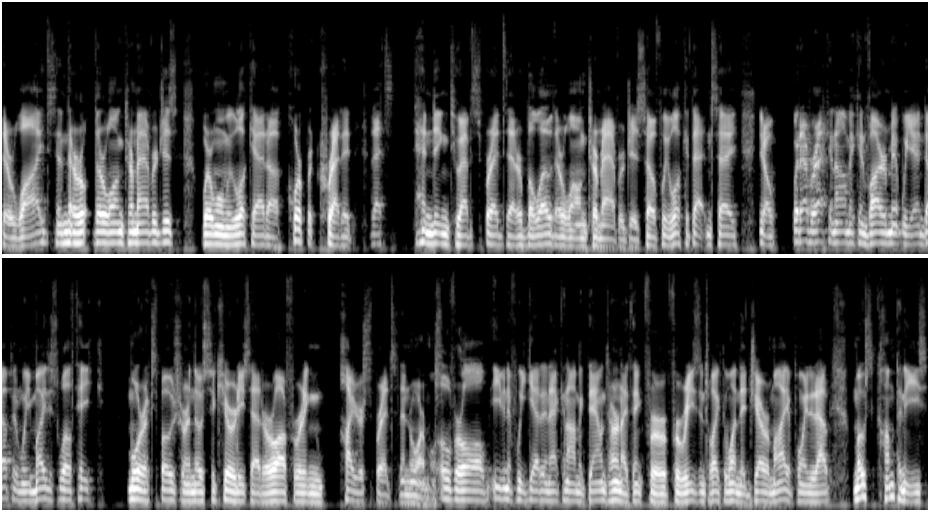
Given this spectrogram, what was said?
their wides than their, their long term averages. Where when we look at uh, corporate credit, that's tending to have spreads that are below their long term averages. So if we look at that and say, you know, whatever economic environment we end up in, we might as well take more exposure in those securities that are offering higher spreads than normal. Overall, even if we get an economic downturn, I think for, for reasons like the one that Jeremiah pointed out, most companies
